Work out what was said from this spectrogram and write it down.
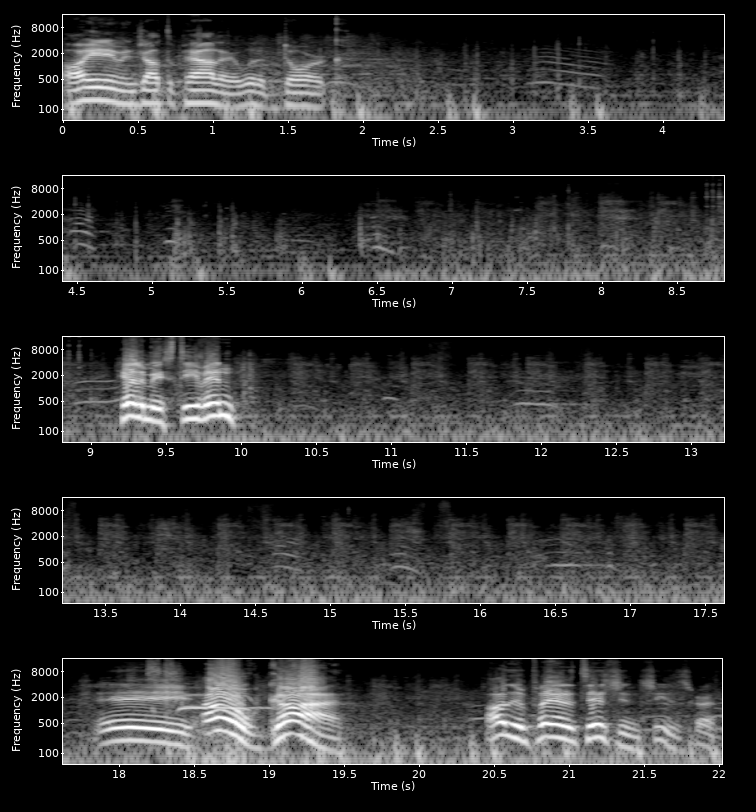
Oh, he didn't even drop the powder. What a dork. Heal me, Steven. Hey. Oh, God. I wasn't even paying attention. Jesus Christ.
